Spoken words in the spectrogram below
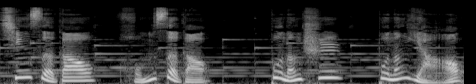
青色糕，红色糕，不能吃，不能咬，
